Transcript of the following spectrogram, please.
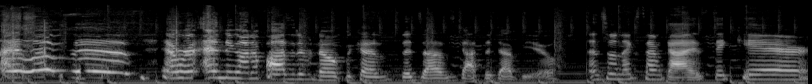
I love this. And we're ending on a positive note because the Dubs got the W. Until next time, guys, take care.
